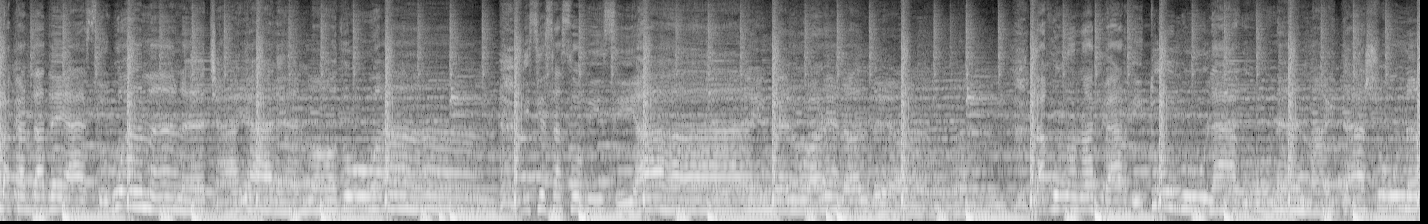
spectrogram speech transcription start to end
Bakardadea ez dugu hemen etxaiaren moduan Bizi ezazu bizia, ingeruaren aldean Lagun honak behar ditugu lagunen maitasuna.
